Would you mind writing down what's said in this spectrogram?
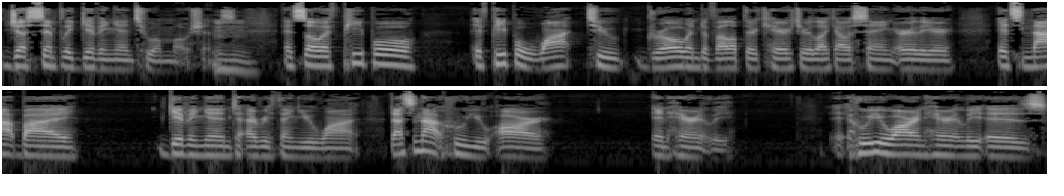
just simply giving in to emotions. Mm-hmm. And so if people if people want to grow and develop their character like I was saying earlier, it's not by giving in to everything you want. That's not who you are inherently. Who you are inherently is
